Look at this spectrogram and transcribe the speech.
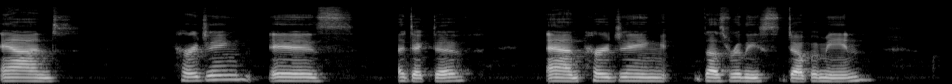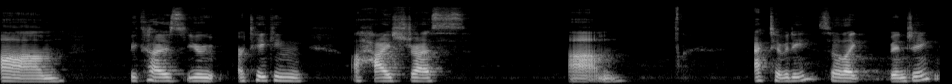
and purging is addictive and purging does release dopamine um, because you are taking a high stress um, activity so like binging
